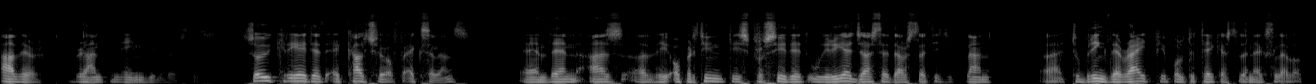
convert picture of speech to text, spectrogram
other brand name universities. So we created a culture of excellence and then, as uh, the opportunities proceeded, we readjusted our strategic plan uh, to bring the right people to take us to the next level.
